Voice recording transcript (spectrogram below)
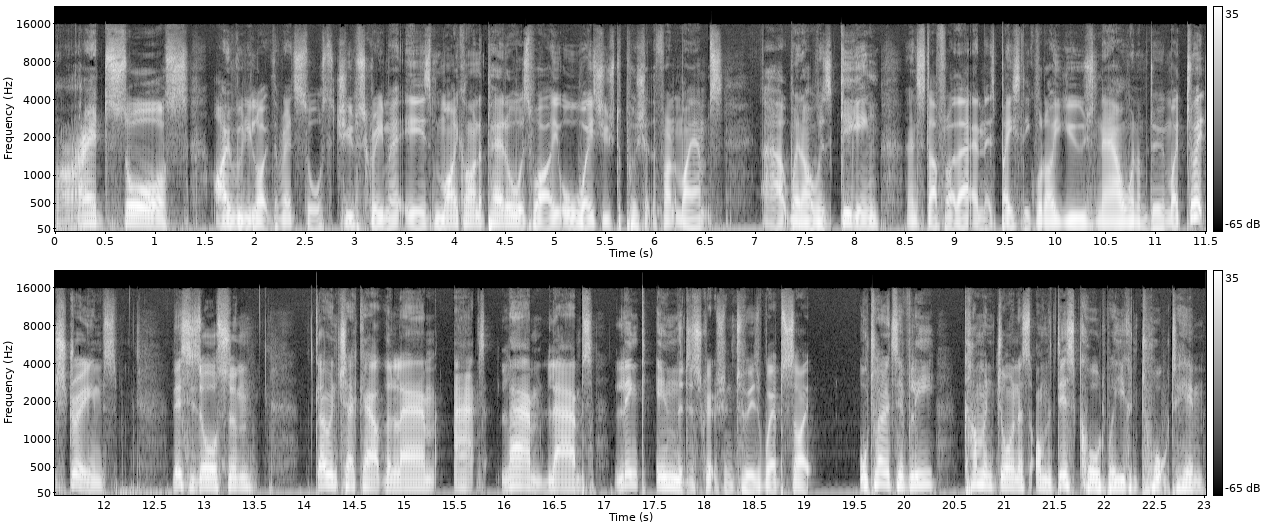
red sauce. I really like the red sauce. The Tube Screamer is my kind of pedal. It's what I always used to push at the front of my amps uh, when I was gigging and stuff like that. And it's basically what I use now when I'm doing my Twitch streams. This is awesome. Go and check out the Lamb at Lamb Labs. Link in the description to his website. Alternatively, come and join us on the Discord where you can talk to him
